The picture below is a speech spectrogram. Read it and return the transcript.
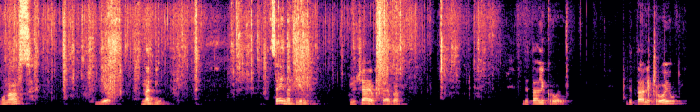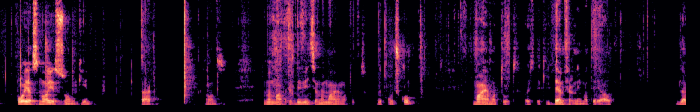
у нас є набір. Цей набір включає в себе деталі крою. Деталі крою поясної сумки. Так. Ось. Ми, дивіться, ми маємо тут липучку. Маємо тут ось такий демпферний матеріал для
